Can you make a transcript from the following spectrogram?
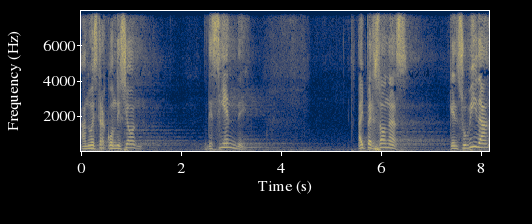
a nuestra condición. Desciende. Hay personas que en su vida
